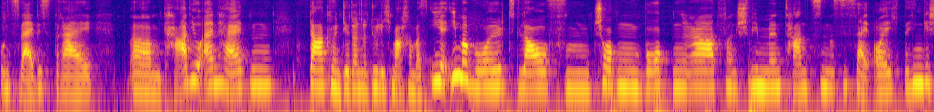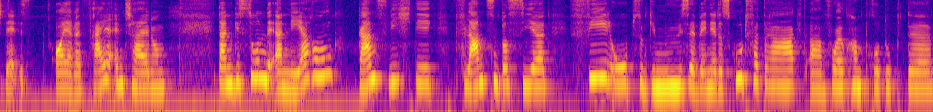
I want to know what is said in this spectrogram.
und zwei bis drei ähm, Cardio-Einheiten. Da könnt ihr dann natürlich machen, was ihr immer wollt. Laufen, joggen, walken, Radfahren, schwimmen, tanzen. Das sei euch dahingestellt. Ist eure freie Entscheidung. Dann gesunde Ernährung Ganz wichtig, pflanzenbasiert, viel Obst und Gemüse, wenn ihr das gut vertragt, äh, Vollkornprodukte,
